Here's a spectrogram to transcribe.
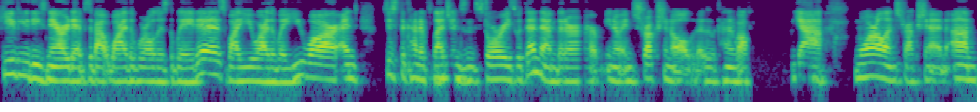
give you these narratives about why the world is the way it is, why you are the way you are, and just the kind of legends and stories within them that are you know instructional, that kind of yeah moral instruction. Um,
